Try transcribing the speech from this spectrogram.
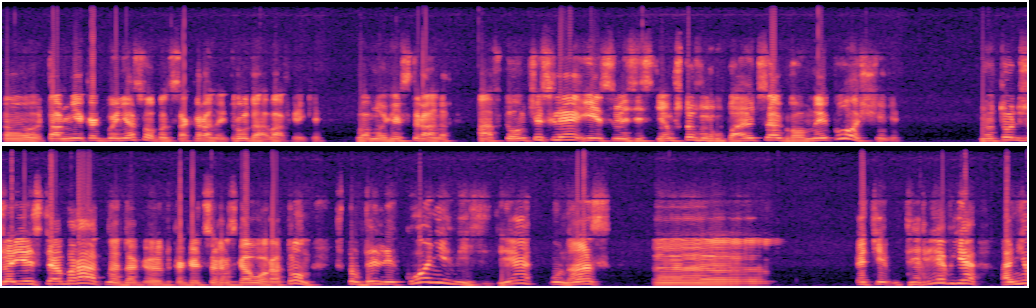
там не как бы не особо с охраной труда в Африке, во многих странах, а в том числе и в связи с тем, что вырубаются огромные площади. Но тут же есть обратно, э, как говорится, разговор о том, что далеко не везде у нас э, эти деревья, они,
